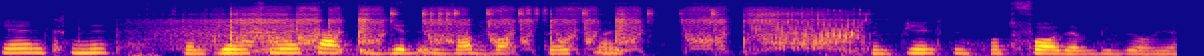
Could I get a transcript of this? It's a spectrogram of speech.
piękny, jestem piękny, tak, 1, 2, 2, to jest naj... Jestem pięknym potworem, widzowie.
